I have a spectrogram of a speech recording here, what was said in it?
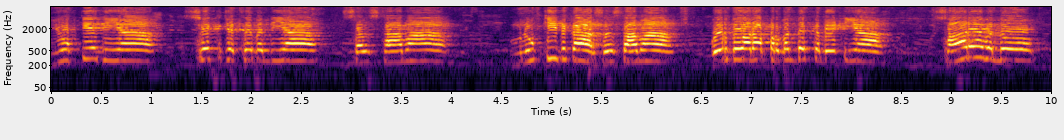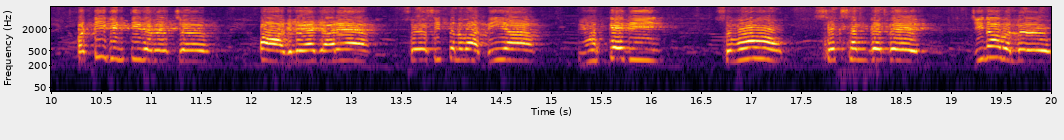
ਯੂਕੇ ਦੀਆਂ ਸਿੱਖ ਜਥੇਬੰਦੀਆਂ, ਸੰਸਥਾਵਾਂ, ਮਨੁੱਖੀ ਅਧਿਕਾਰ ਸੰਸਥਾਵਾਂ, ਗੁਰਦੁਆਰਾ ਪ੍ਰਬੰਧਕ ਕਮੇਟੀਆਂ, ਸਾਰਿਆਂ ਵੱਲੋਂ ਵੱਡੀ ਗਿਣਤੀ ਦੇ ਵਿੱਚ ਭਾਗ ਲਿਆ ਜਾ ਰਿਹਾ ਹੈ। ਸੋ ਅਸੀਂ ਧੰਨਵਾਦੀ ਆ ਯੂਕੇ ਦੀ ਸਮੂਹ ਸਿੱਖ ਸੰਗਤ ਦੇ, ਜਿਨ੍ਹਾਂ ਵੱਲੋਂ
